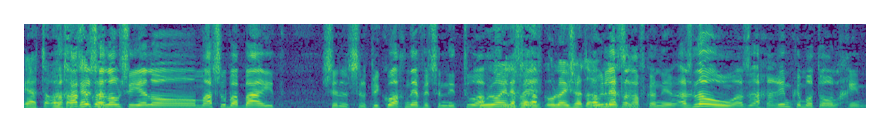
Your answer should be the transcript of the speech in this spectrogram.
אה, אתה רואה, אבל אתה חס ושלום שיהיה לו משהו בבית של, של פיקוח נפש, של ניתוח. הוא לא ילך. לרב- הוא לא הוא ילך. לרב קניבסקי. אז לא הוא, אז אחרים כמותו הולכים.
